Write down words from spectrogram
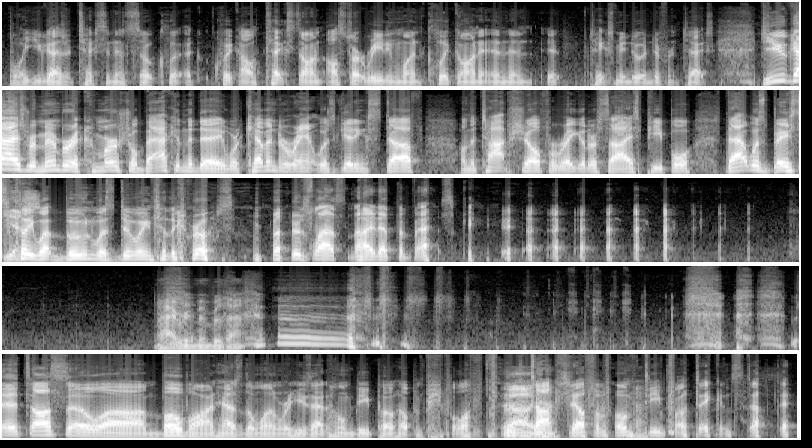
Boy, you guys are texting in so cli- uh, quick. I'll text on. I'll start reading one. Click on it, and then it takes me to a different text. Do you guys remember a commercial back in the day where Kevin Durant was getting stuff on the top shelf for regular size people? That was basically Yes. what Boone was doing to the Groves brothers last night at the basket. I remember that. It's also um, Bobon has the one where he's at Home Depot helping people up the Oh, top yeah. shelf of Home Yeah. Depot taking stuff down.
